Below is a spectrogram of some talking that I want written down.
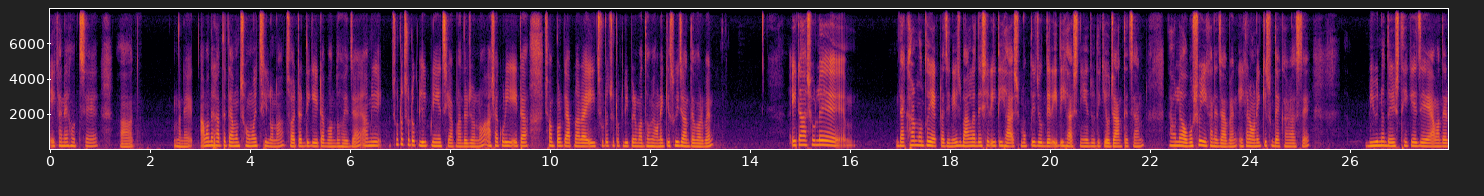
এখানে হচ্ছে মানে আমাদের হাতে তেমন সময় ছিল না, ছয়টার দিকে এটা বন্ধ হয়ে যায়। আমি ছোট ছোট ক্লিপ নিয়েছি আপনাদের জন্য। আশা করি এটা সম্পর্কে আপনারা এই ছোট ছোট ক্লিপের মাধ্যমে অনেক কিছুই জানতে পারবেন। এটা আসলে দেখার মতোই একটা জিনিস। বাংলাদেশের ইতিহাস, মুক্তিযুদ্ধের ইতিহাস নিয়ে যদি কেউ জানতে চান, তাহলে অবশ্যই এখানে যাবেন। এখানে অনেক কিছু দেখার আছে। বিভিন্ন দেশ থেকে যে আমাদের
